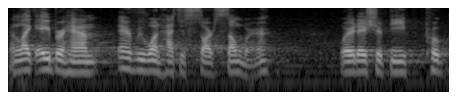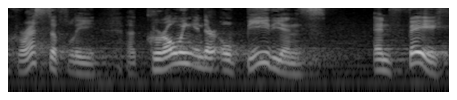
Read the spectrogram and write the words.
And like Abraham, everyone has to start somewhere where they should be progressively uh, growing in their obedience and faith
